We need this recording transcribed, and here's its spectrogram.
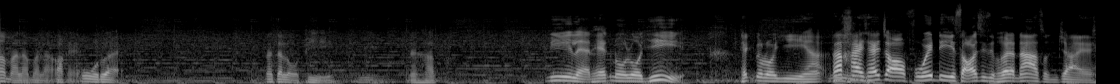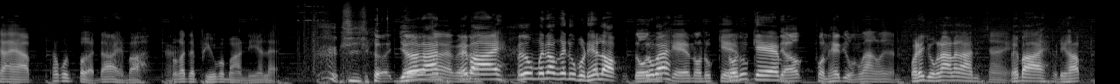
อมาแล้วมาแล้วบักโอเคคู่ด้วย น่าจะโหลดผีนะครับ นี่แหละเทคโนโลยี เทคโนโลยีฮะ ถ้าใครใช้จอ Full HD 240 Hz น่าสนใจ ใช่ครับ ถ้าคุณเปิดได้เห็นปะอะ มันก็จะพริ้วประมาณนี้แหละ เยอะเยอะกันมเลบ๊ายบาย ไม่ต้องไม่ต้องให้ดูผลเทสหรอกโดนรู้ทุไหมกเกมโดนทุกเกมโดนทุกเกมเดี๋ยวผลเทสอยู่ข้างล่างแล้วกันผลเทสอยู่ข้างล่างแล้วกันใช่ บ๊ายบาย สวัสดีครับ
